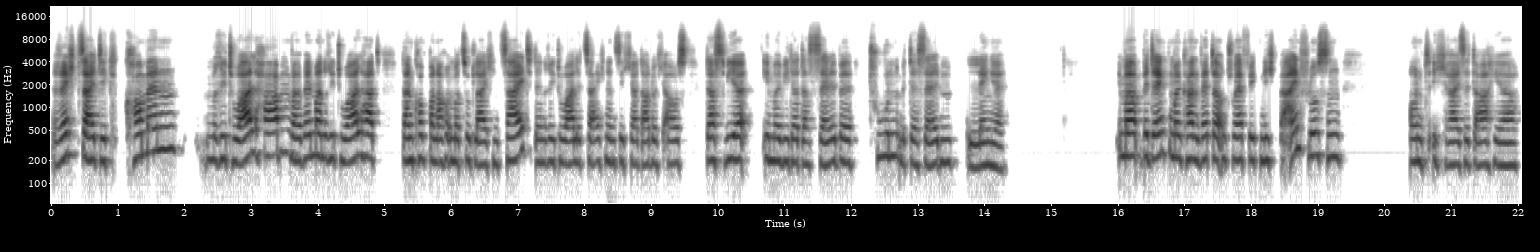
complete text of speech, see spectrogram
Rechtzeitig kommen, ein Ritual haben, weil wenn man ein Ritual hat, dann kommt man auch immer zur gleichen Zeit, denn Rituale zeichnen sich ja dadurch aus, dass wir immer wieder dasselbe tun mit derselben Länge. Immer bedenken, man kann Wetter und Traffic nicht beeinflussen und ich reise daher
